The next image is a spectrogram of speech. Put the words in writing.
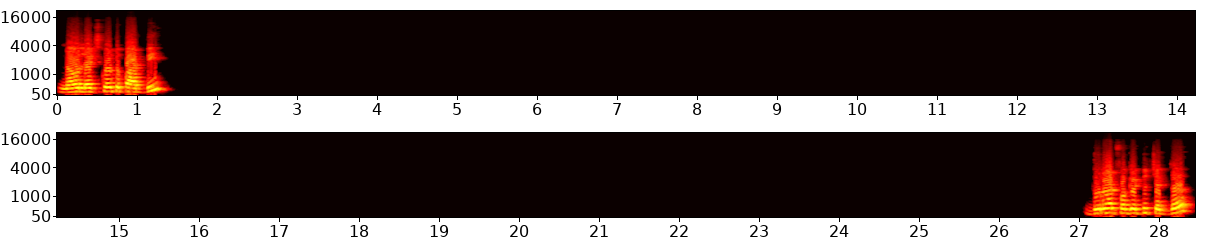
Now let's go to part B. Do not forget to check the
